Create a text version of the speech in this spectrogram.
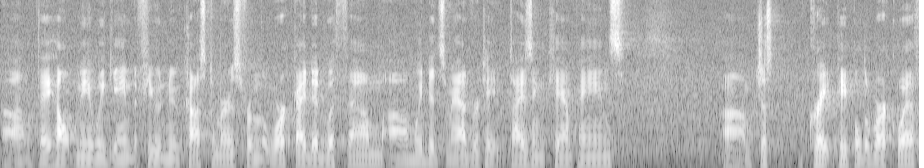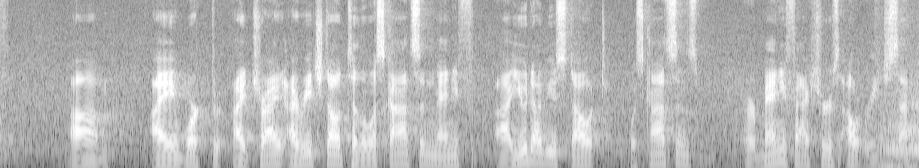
Um, they helped me. We gained a few new customers from the work I did with them. Um, we did some advertising campaigns. Um, just great people to work with. Um, I worked, I tried, I reached out to the Wisconsin, manuf- uh, UW Stout, Wisconsin's or Manufacturers Outreach Center.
